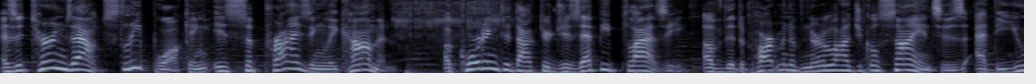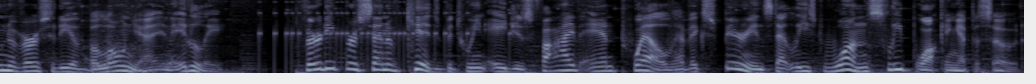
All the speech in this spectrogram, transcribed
As it turns out, sleepwalking is surprisingly common. According to Dr. Giuseppe Plazzi of the Department of Neurological Sciences at the University of Bologna in Italy, 30% of kids between ages 5 and 12 have experienced at least one sleepwalking episode.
